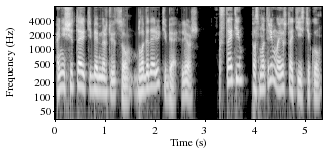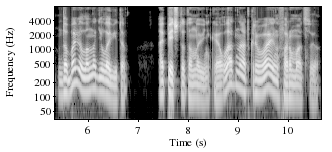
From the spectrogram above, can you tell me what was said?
Они считают тебя мертвецом. Благодарю тебя, Леш». «Кстати, посмотри мою статистику», – добавила она деловито. «Опять что-то новенькое. Ладно, открываю информацию».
